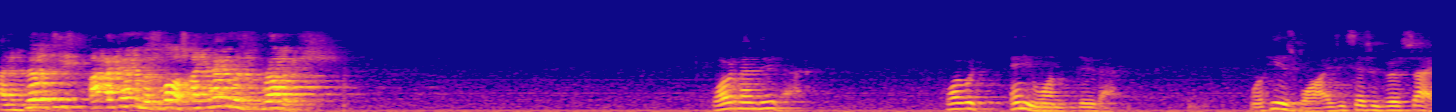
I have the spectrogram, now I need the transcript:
and abilities, I, I count them as lost. I count them as rubbish. Why would a man do that? Why would anyone do that? Well, here's why, as he says in verse 8.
